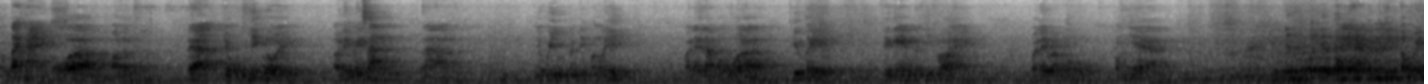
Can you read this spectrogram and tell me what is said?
công tác hại của ờ, bạo lực. Đây là vụ giết người ở điện máy xanh là nhân viên công chức quản lý. Và đây là vụ uh, thiếu tiền thì game có chiếc loài và đây là bộ ông già ông già 49 tuổi.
